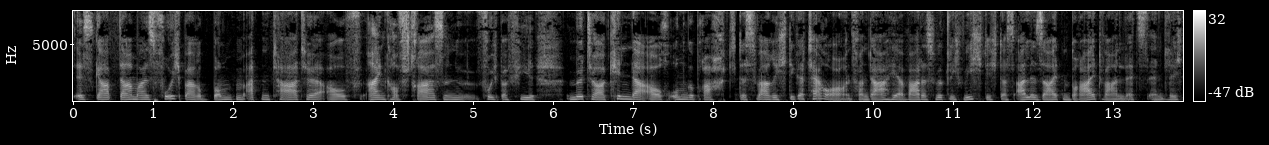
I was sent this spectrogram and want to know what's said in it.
Es gab damals furchtbare Bombenattentate auf Einkaufsstraßen, furchtbar viel Mütter, Kinder auch umgebracht. Das war richtiger Terror. Und von daher war das wirklich wichtig, dass alle Seiten bereit waren, letztendlich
